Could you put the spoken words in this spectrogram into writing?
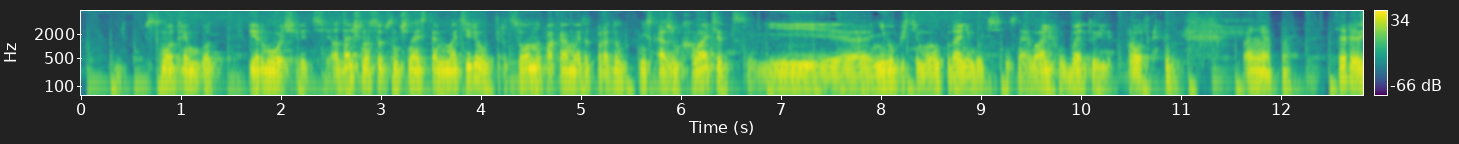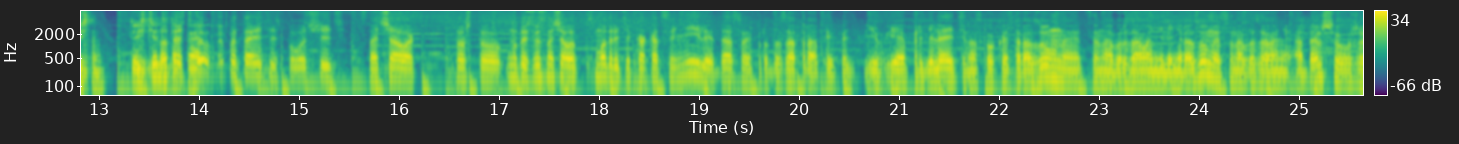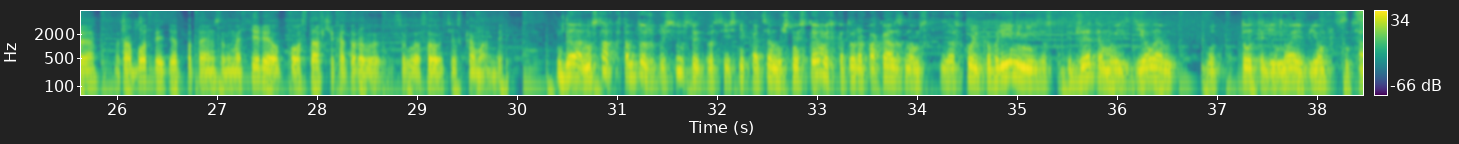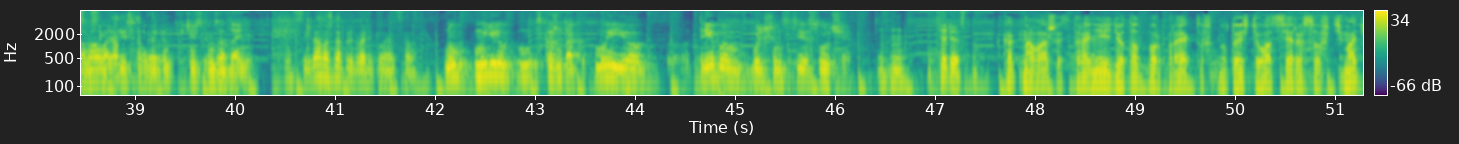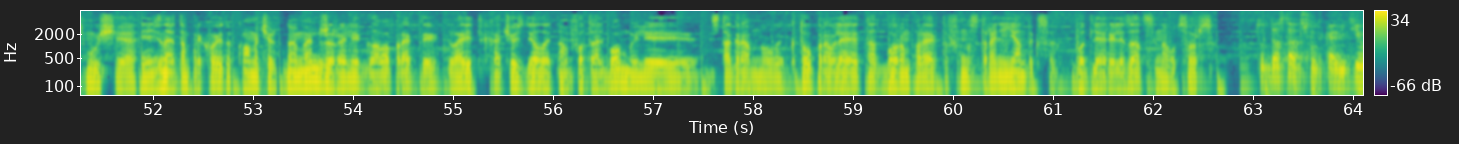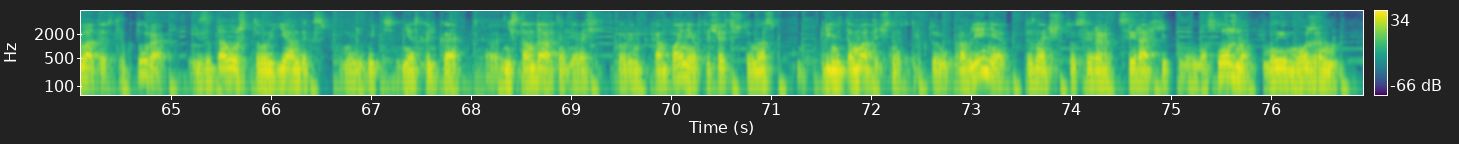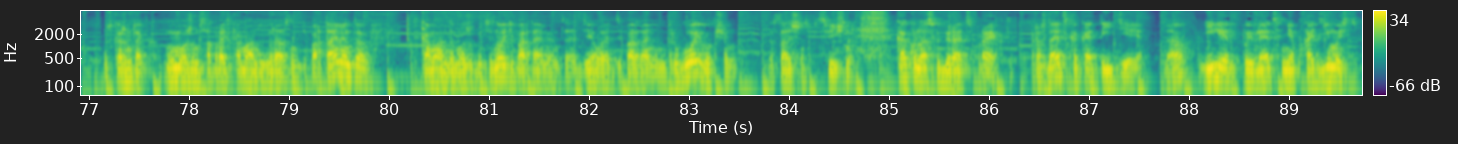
смотрим вот первую очередь. А дальше у нас, собственно, начинается material итерационно, пока мы этот продукт не скажем хватит и э, не выпустим его куда-нибудь, не знаю, в альфу, в бету или в прот. Понятно. Интересно. То есть, то есть это ну, такая... то есть вы, вы пытаетесь получить сначала то, что... Ну, то есть вы сначала смотрите, как оценили, да, свои трудозатраты и, и, и определяете, насколько это разумное ценообразование или неразумное ценообразование, а дальше уже работа идет по Times and Material по ставке, которую вы согласовываете с командой. Да, но ставка там тоже присутствует, просто есть некая оценочная стоимость, которая показывает нам, за сколько времени и за сколько бюджета мы сделаем вот тот или иной объем функционала, описанный в этом техническом задании. Всегда нужна предварительная оценка. Ну, мы ее, скажем так, мы ее требуем в большинстве случаев. Угу. Интересно. Как на вашей стороне идет отбор проектов? Ну, то есть у вас сервисов тьма тьмущая. Я не знаю, там приходит к вам очередной менеджер или глава проекта и говорит, хочу сделать там фотоальбом или Инстаграм новый. Кто управляет отбором проектов на стороне Яндекса вот для реализации на аутсорс? Тут достаточно такая витиеватая структура. Из-за того, что Яндекс, может быть, несколько э, нестандартная для российского рынка компания, в той части, что у нас принята маточная структура управления, это значит, что с, иер... с иерархией у нас сложно. Мы можем, ну, скажем так, мы можем собрать команду из разных департаментов, команда может быть из одного департамента, делает департамент другой, в общем, достаточно специфично. Как у нас выбираются проекты? Рождается какая-то идея, да? Или появляется необходимость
